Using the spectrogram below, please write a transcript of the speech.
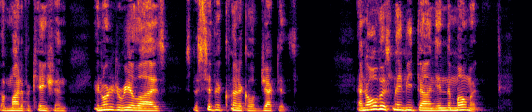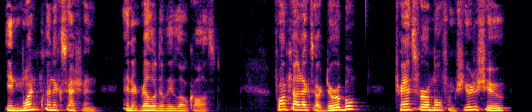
of modification in order to realize specific clinical objectives. And all this may be done in the moment, in one clinic session, and at relatively low cost. Form products are durable, transferable from shoe to shoe,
